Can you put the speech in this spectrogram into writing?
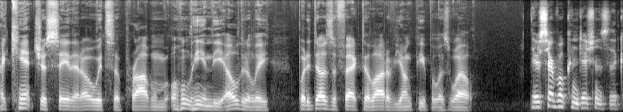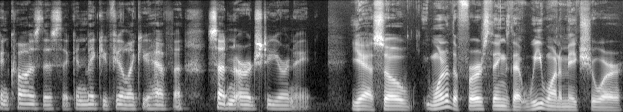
I can't just say that, oh, it's a problem only in the elderly, but it does affect a lot of young people as well. There's several conditions that can cause this that can make you feel like you have a sudden urge to urinate. Yeah, so one of the first things that we want to make sure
